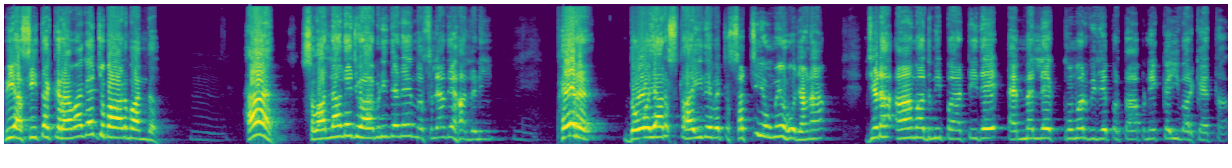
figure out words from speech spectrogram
ਵੀ ਅਸੀਂ ਤਾਂ ਕਰਾਵਾਂਗੇ ਜ਼ੁਬਾਨ ਬੰਦ। ਹੈ। ਸਵਾਲਾਂ ਦੇ ਜਵਾਬ ਨਹੀਂ ਦੇਣੇ ਮਸਲਿਆਂ ਦੇ ਹੱਲ ਨਹੀਂ। ਫਿਰ 2027 ਦੇ ਵਿੱਚ ਸੱਚੀ ਉਵੇਂ ਹੋ ਜਾਣਾ ਜਿਹੜਾ ਆਮ ਆਦਮੀ ਪਾਰਟੀ ਦੇ ਐਮਐਲਏ ਕੁਮਰ ਵਿਜੇ ਪ੍ਰਤਾਪ ਨੇ ਕਈ ਵਾਰ ਕਹਿਤਾ।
